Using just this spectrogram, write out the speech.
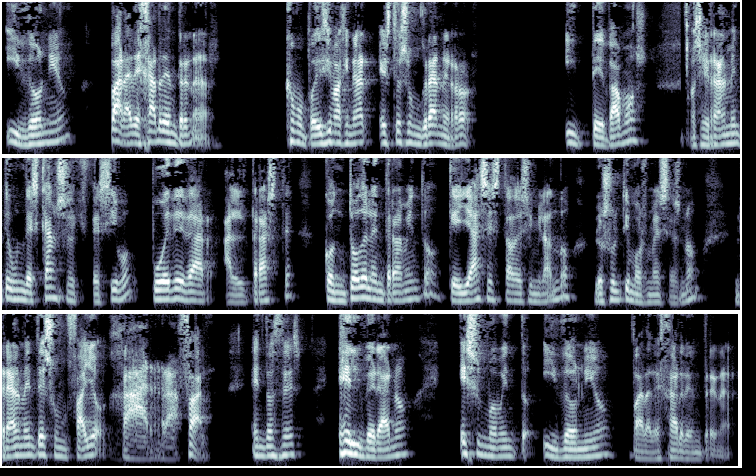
idóneo para dejar de entrenar. Como podéis imaginar, esto es un gran error. Y te vamos, o sea, realmente un descanso excesivo puede dar al traste con todo el entrenamiento que ya has estado asimilando los últimos meses, ¿no? Realmente es un fallo garrafal. Entonces, el verano es un momento idóneo para dejar de entrenar.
